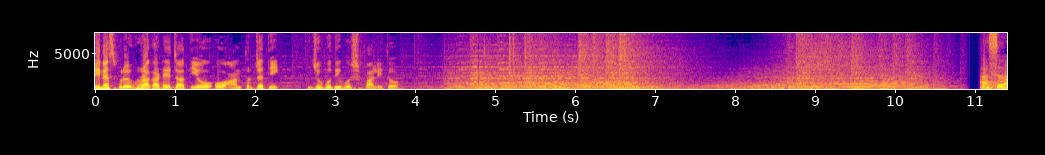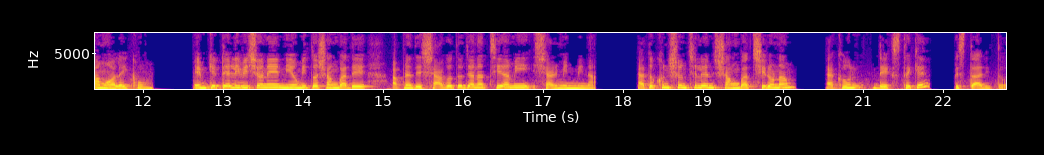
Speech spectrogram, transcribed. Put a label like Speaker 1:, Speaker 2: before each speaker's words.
Speaker 1: দিনাজপুরের ঘোড়াঘাটে জাতীয় ও আন্তর্জাতিক যুব দিবস পালিত।
Speaker 2: আসসালামু আলাইকুম। এমকে টেলিভিশনে নিয়মিত সংবাদে আপনাদের স্বাগত জানাচ্ছি আমি শারমিন মিনা। এতক্ষণ শুনছিলেন সংবাদ শিরোনাম এখন ডেস্ক থেকে বিস্তারিত।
